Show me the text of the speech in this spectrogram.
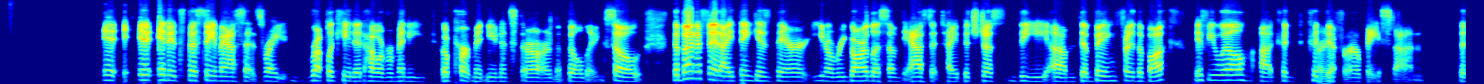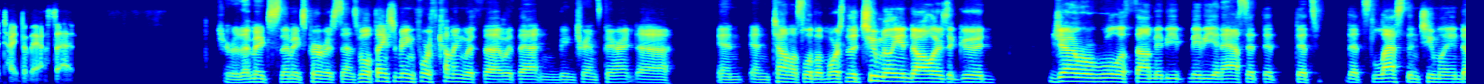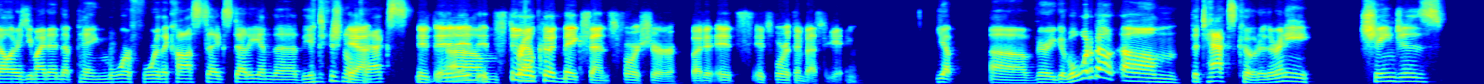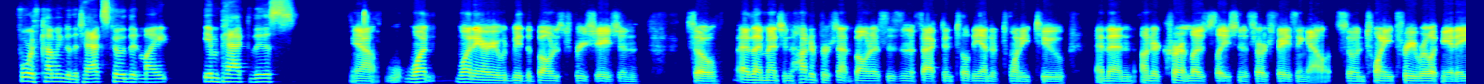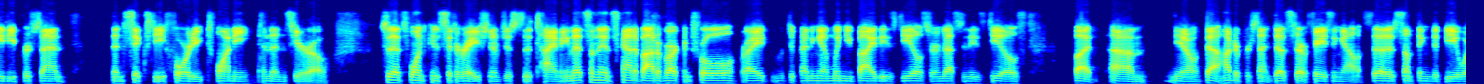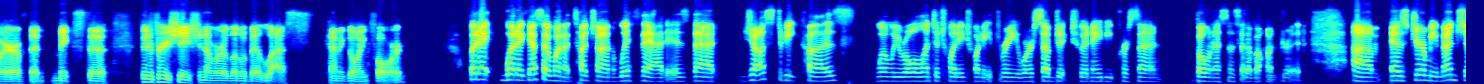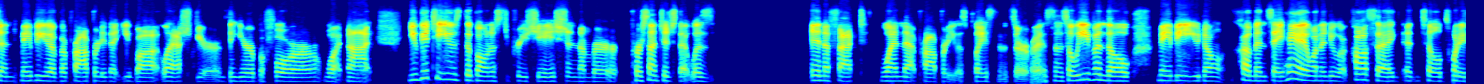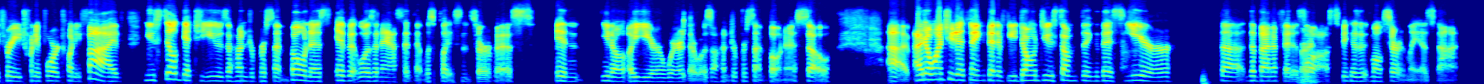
it, it, and it's the same assets, right? Replicated however many apartment units there are in the building. So the benefit, I think, is there, you know, regardless of the asset type. It's just the um, the bang for the buck, if you will, uh, could could right. differ based on the type of asset. Sure, that makes that makes perfect sense. Well, thanks for being forthcoming with uh, with that and being transparent uh, and and telling us a little bit more. So the two million dollars a good general rule of thumb. Maybe maybe an asset that that's that's less than two million dollars, you might end up paying more for the cost seg study and the the additional yeah. tax. It it, um, it still prep. could make sense for sure, but it, it's it's worth investigating. Yep, uh, very good. Well, what about um the tax code? Are there any changes forthcoming to the tax code that might impact this? Yeah, one one area would be the bonus depreciation. So, as I mentioned, 100% bonus is in effect until the end of 22. And then under current legislation, it starts phasing out. So in 23, we're looking at 80%, then 60, 40, 20, and then zero. So that's one consideration of just the timing. That's something that's kind of out of our control, right? Depending on when you buy these deals or invest in these deals. But um, you know that 100% does start phasing out. So that is something to be aware of. That makes the the depreciation number a little bit less, kind of going forward. But I, what I guess I want to touch on with that is that just because when we roll into 2023, we're subject to an 80% bonus instead of 100. Um, as Jeremy mentioned, maybe you have a property that you bought last year, the year before, whatnot. You get to use the bonus depreciation number percentage that was in effect when that property was placed in service. And so even though maybe you don't come and say, hey, I want to do a cost seg until 23, 24, 25, you still get to use 100% bonus if it was an asset that was placed in service in, you know, a year where there was 100% bonus. So uh, I don't want you to think that if you don't do something this year, the the benefit is right. lost because it most certainly is not.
